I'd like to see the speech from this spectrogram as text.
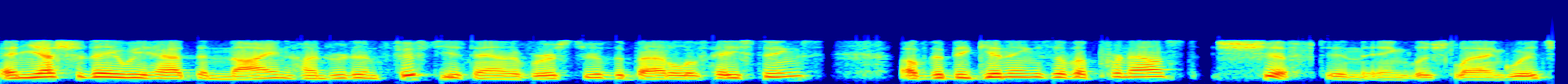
And yesterday we had the 950th anniversary of the Battle of Hastings, of the beginnings of a pronounced shift in the English language,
